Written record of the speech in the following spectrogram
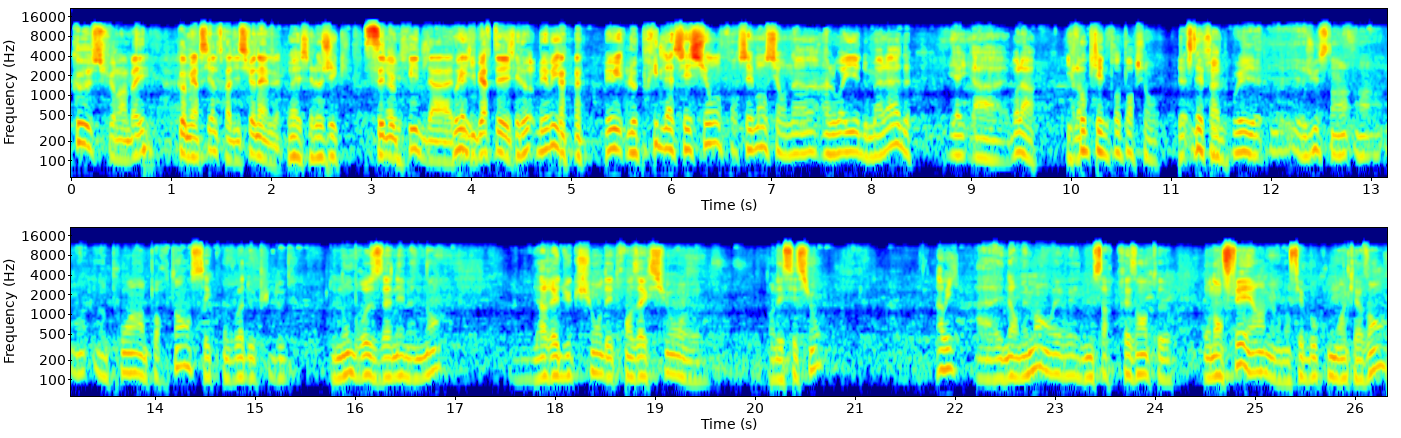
que sur un bail commercial traditionnel. Ouais, c'est logique. C'est le Oui. prix de la, de Oui, la liberté. le- mais, oui, mais oui, le prix de la cession, forcément, si on a un, un loyer de malade, il y a- y a- voilà, il faut qu'il y ait une proportion. A- Stéphane. Oui, il y a- il y, a juste un, un- un- un point important, c'est qu'on voit depuis de, de nombreuses années maintenant euh, la réduction des transactions euh, dans les sessions. Ah oui, Ah, énormément, oui, oui. Nous, ça représente. euh, on en fait, hein, mais on en fait beaucoup moins qu'avant.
